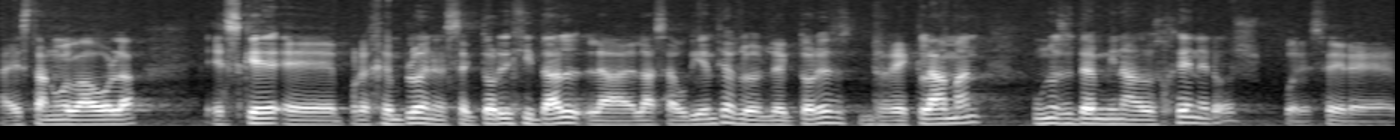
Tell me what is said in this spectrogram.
a esta nueva ola, es que, eh, por ejemplo, en el sector digital la, las audiencias, los lectores reclaman unos determinados géneros, puede ser eh,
